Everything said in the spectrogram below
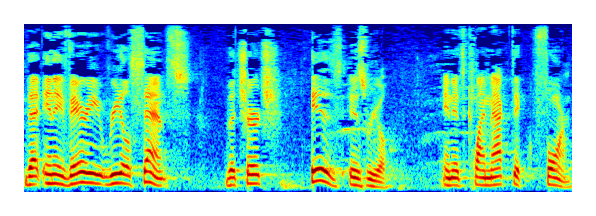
that in a very real sense, the church is Israel in its climactic form.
